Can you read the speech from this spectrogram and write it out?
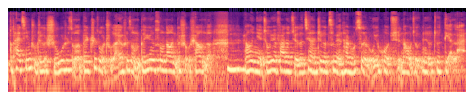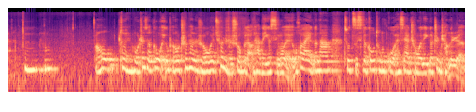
不太清楚这个食物是怎么被制作出来，又是怎么被运送到你的手上的。嗯，然后你也就越发的觉得，既然这个资源它如此的容易获取，那我就那就就点来。嗯然后，对我之前跟我一个朋友吃饭的时候，我也确实受不了他的一个行为。我后来也跟他就仔细的沟通过，他现在成为了一个正常的人。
